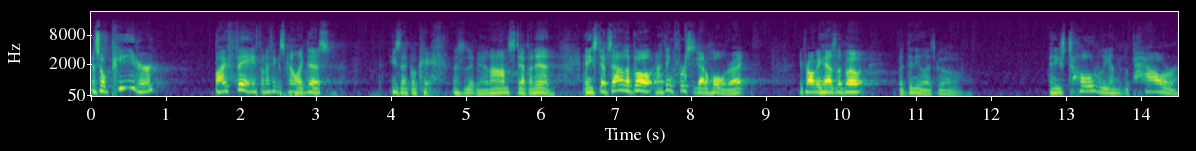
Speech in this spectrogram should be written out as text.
And so Peter, by faith, and I think it's kind of like this, he's like, okay, this is it, man. I'm stepping in. And he steps out of the boat, and I think first he's got a hold, right? He probably has the boat, but then he lets go. And he's totally under the power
